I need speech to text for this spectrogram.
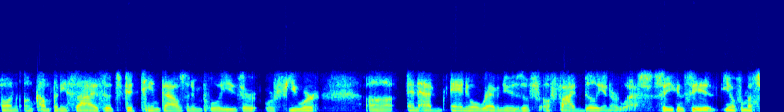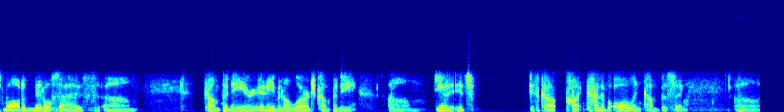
on on company size. So it's fifteen thousand employees or or fewer, uh, and had annual revenues of, of five billion or less. So you can see it. You know, from a small to middle size um, company, or and even a large company. Um, you know, it's it's kind of all encompassing. Uh,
